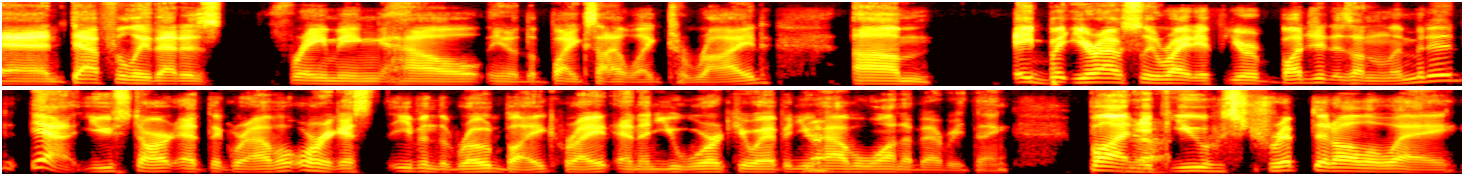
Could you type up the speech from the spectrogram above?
And definitely that is framing how you know the bikes I like to ride. Um but you're absolutely right. If your budget is unlimited, yeah, you start at the gravel or I guess even the road bike, right? And then you work your way up and you Yeah. have one of everything. But Yeah. if you stripped it all away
